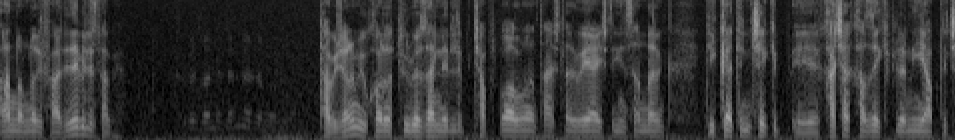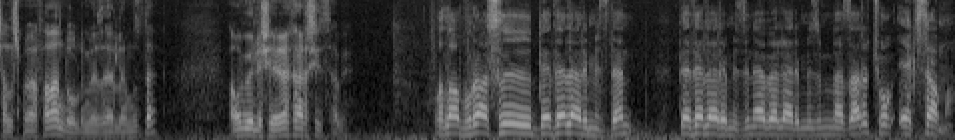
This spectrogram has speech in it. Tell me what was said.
anlamlar ifade edebilir oluyor? Tabii canım yukarıda türbe zannedilip çaput bağlanan taşlar veya işte insanların dikkatini çekip e, kaçak kazı ekiplerinin yaptığı çalışmalar falan da oldu mezarlığımızda. Ama böyle şeylere karşıyız tabii. Valla burası dedelerimizden, dedelerimizin, ebelerimizin mezarı çok eksi ama.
